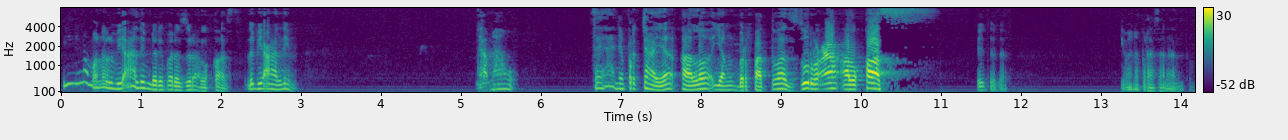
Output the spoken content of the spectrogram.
Imam mana lebih alim daripada surah Al-Qas. Lebih alim. Gak mau. Saya hanya percaya kalau yang berfatwa Zur'ah Al-Qas. Itu kan. Gimana perasaan antum?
